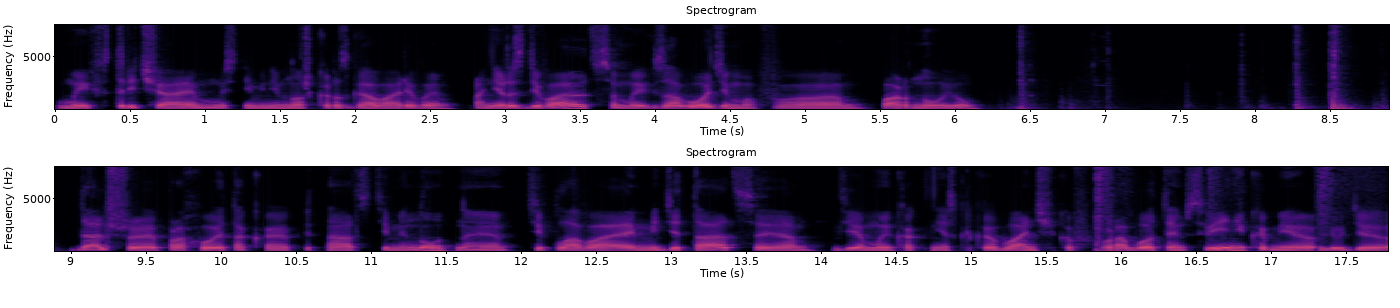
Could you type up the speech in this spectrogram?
мы их встречаем, мы с ними немножко разговариваем, они раздеваются, мы их заводим в парную, Дальше проходит такая 15-минутная тепловая медитация, где мы, как несколько банщиков, работаем с вениками, люди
